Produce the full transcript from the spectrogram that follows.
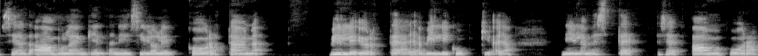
sieltä aamulenkiltä, niin sillä oli kourat täynnä villiyrttejä ja villikukkia. Ja niillä me sitten se aamupuoro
